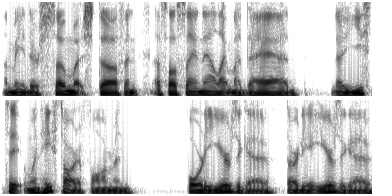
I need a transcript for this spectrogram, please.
I mean, there's so much stuff, and that's what I was saying now. Like my dad, you know, used to when he started farming 40 years ago, 38 years ago,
